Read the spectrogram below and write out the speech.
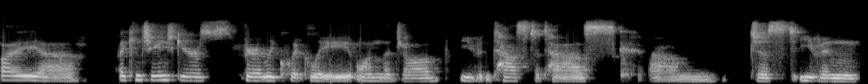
I uh, I can change gears fairly quickly on the job, even task to task. Um, just even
